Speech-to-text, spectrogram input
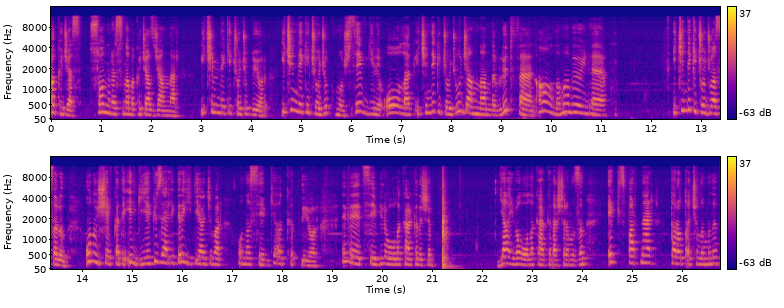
Bakacağız. Sonrasına bakacağız canlar. İçimdeki çocuk diyor. İçindeki çocukmuş sevgili oğlak. içindeki çocuğu canlandır lütfen. Ağlama böyle. İçindeki çocuğa sarıl. Onun şefkate, ilgiye, güzelliklere ihtiyacı var. Ona sevgi akıt diyor. Evet sevgili oğlak arkadaşım. Yay ve oğlak arkadaşlarımızın ex partner tarot açılımını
